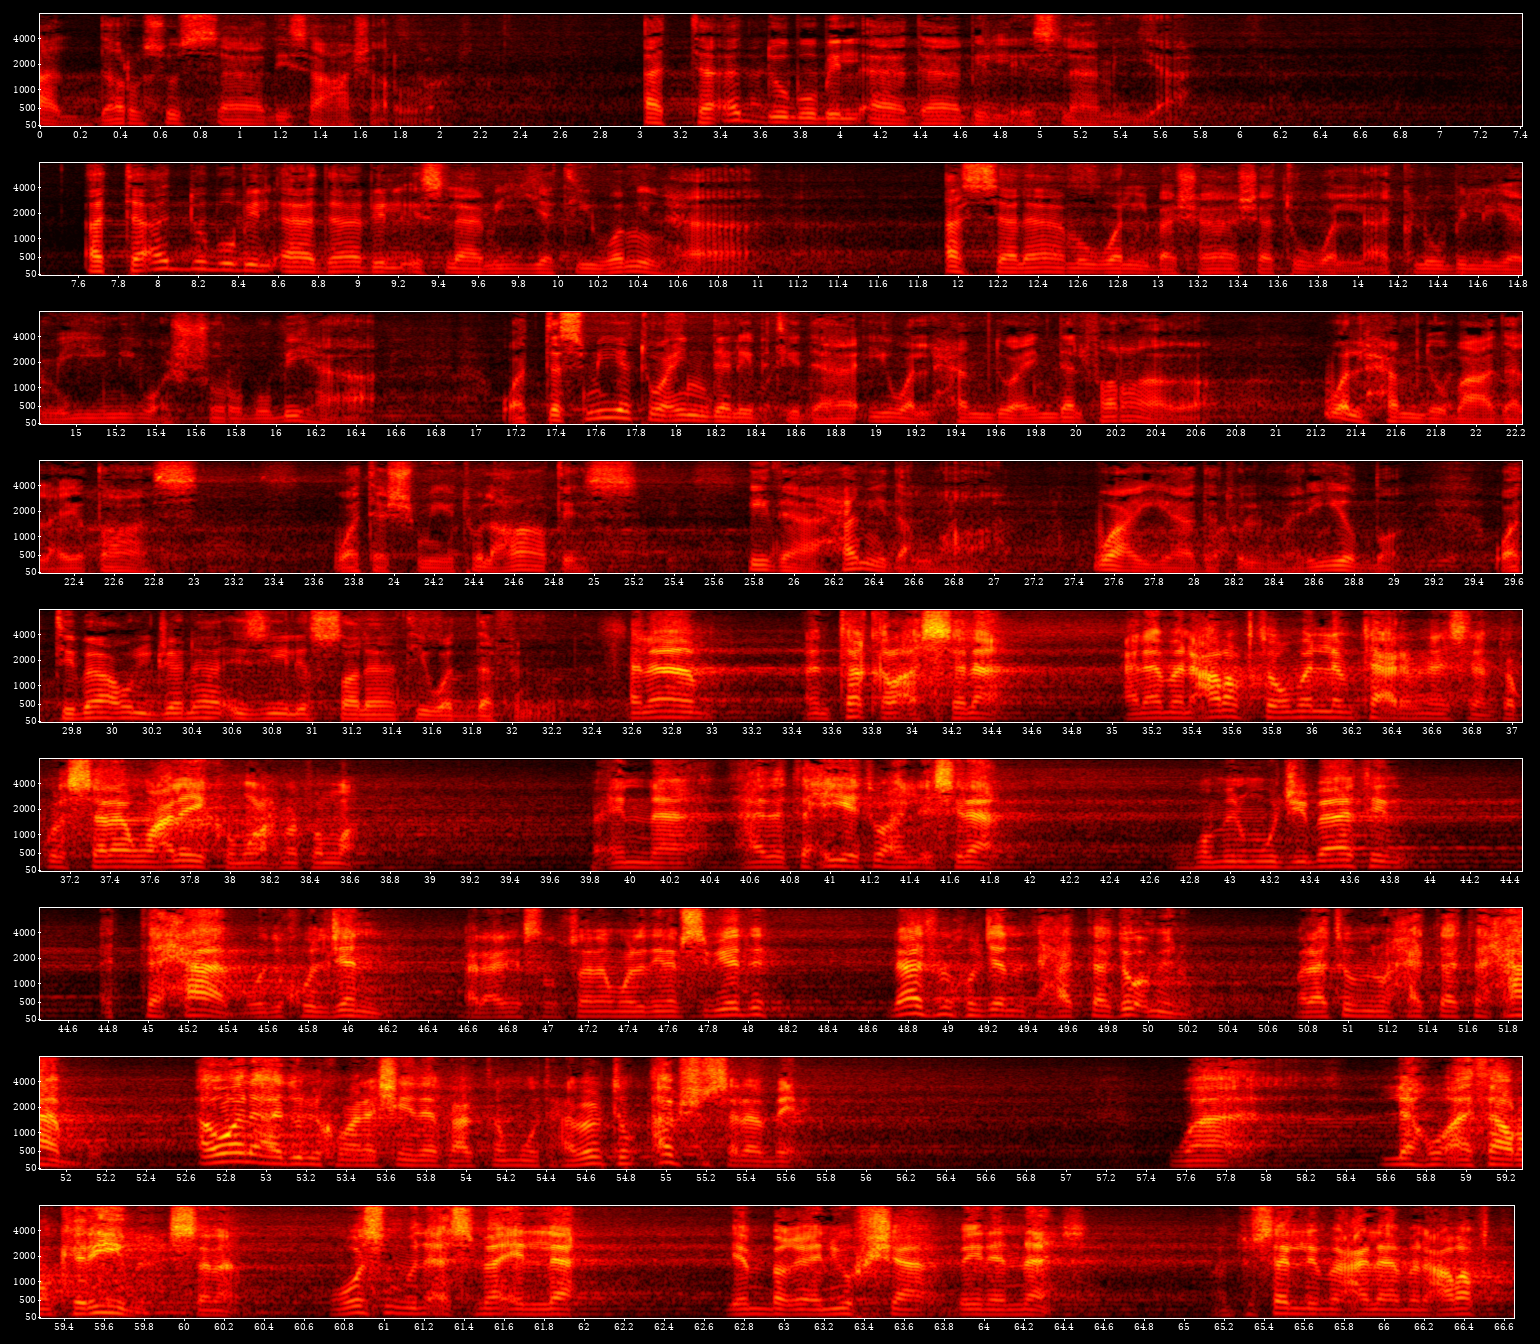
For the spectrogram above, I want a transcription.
الدرس السادس عشر. التأدب بالآداب الإسلامية. التأدب بالآداب الإسلامية ومنها السلام والبشاشة والأكل باليمين والشرب بها والتسمية عند الابتداء والحمد عند الفراغ والحمد بعد العطاس وتشميت العاطس إذا حمد الله وعيادة المريض. واتباع الجنائز للصلاة والدفن. سلام أن تقرأ السلام على من عرفت ومن لم تعرف من الإسلام. تقول السلام عليكم ورحمة الله. فإن هذا تحية أهل الإسلام. وهو من موجبات التحاب ودخول الجنة. قال عليه الصلاة والسلام والذي نفسي بيده لا تدخل الجنة حتى تؤمنوا ولا تؤمنوا حتى تحابوا. أولا أدلكم على شيء إذا فعلتم تحاببتم أبشوا السلام بينكم. وله آثار كريمة السلام وهو اسم من أسماء الله ينبغي أن يفشى بين الناس أن تسلم على من عرفت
